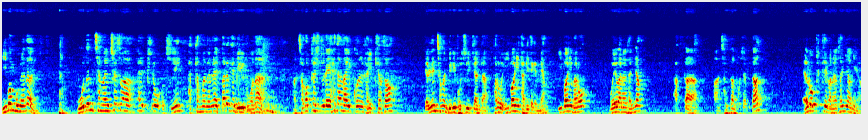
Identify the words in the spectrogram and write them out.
2번 보면은 모든 창을 최소화할 필요 없이 바탕화면을 빠르게 미리 보거나 어, 작업 표시줄에 해당 아이콘을 가리켜서 열린 창을 미리 볼 수 있게 한다. 바로 2번이 답이 되겠네요. 2번이 바로 뭐에 관한 설명? 아까 아, 잠깐 보셨던 에로피트에 관한 설명이에요.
